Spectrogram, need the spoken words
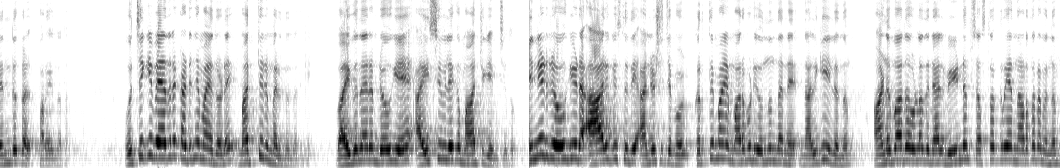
ബന്ധുക്കൾ പറയുന്നത്. ഉച്ചയ്ക്ക് വേദന കഠിനമായതോടെ മറ്റൊരു മരുന്ന് നൽകി. വൈകുന്നേരം രോഗിയെ ഐ മാറ്റുകയും ചെയ്തു. പിന്നീട് രോഗിയുടെ ആരോഗ്യസ്ഥിതി അന്വേഷിച്ചപ്പോൾ കൃത്യമായ മറുപടി ഒന്നും തന്നെ നൽകിയില്ലെന്നും അണുബാധ ഉള്ളതിനാൽ വീണ്ടും ശസ്ത്രക്രിയ നടത്തണമെന്നും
